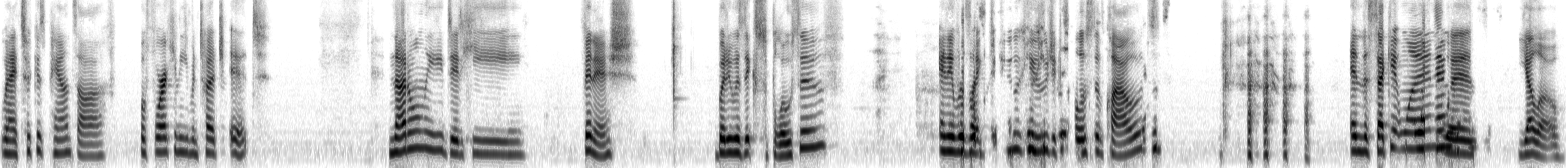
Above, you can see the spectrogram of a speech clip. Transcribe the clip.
when I took his pants off, before I can even touch it, not only did he finish, but it was explosive. And it was like two huge explosive clouds. And the second one was yellow.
